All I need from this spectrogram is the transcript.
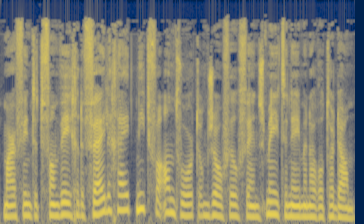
maar vindt het vanwege de veiligheid niet verantwoord om zoveel fans mee te nemen naar Rotterdam.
